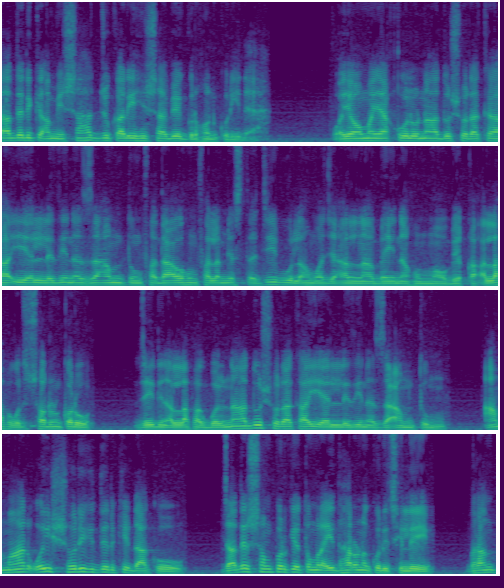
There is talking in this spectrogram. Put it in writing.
তাদেরকে আমি সাহায্যকারী হিসাবে গ্রহণ করি না। জাম আল্লাহ স্মরণ করো যেই দিন আল্লাহ পাক বলেন, নাদু শোরাকাই আল্লাযিনা জাআমতুম আমার ওই শরিকদেরকে ডাকো, যাদের সম্পর্কে তোমরা এই ধারণা করেছিলে, ভ্রান্ত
